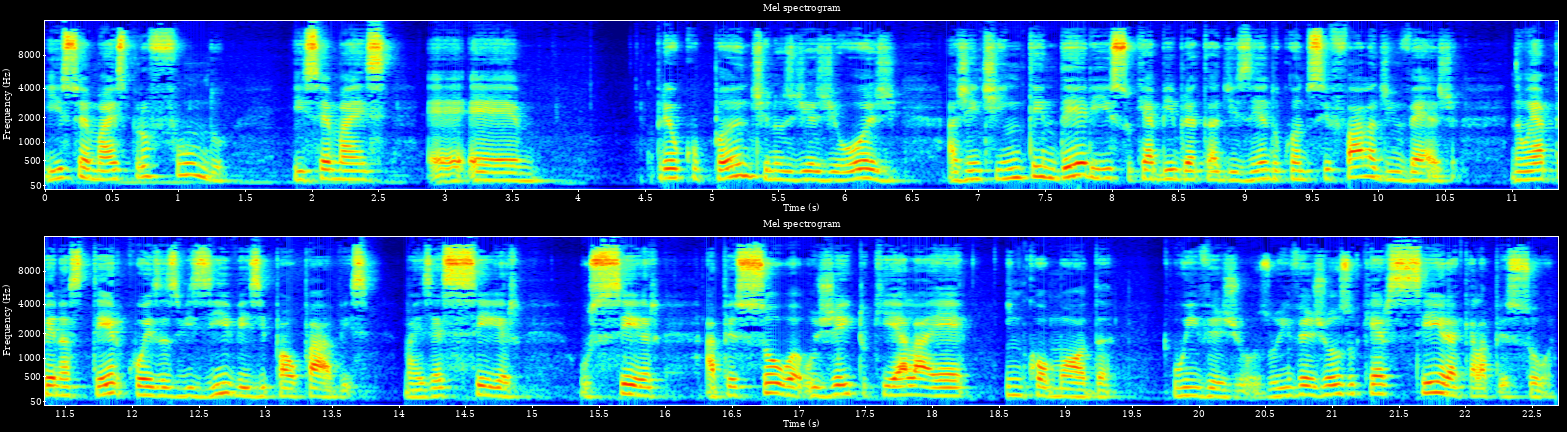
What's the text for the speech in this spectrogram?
Isso é mais profundo, isso é mais é, é, preocupante nos dias de hoje, a gente entender isso que a Bíblia está dizendo quando se fala de inveja. Não é apenas ter coisas visíveis e palpáveis, mas é ser. O ser, a pessoa, o jeito que ela é, incomoda o invejoso. O invejoso quer ser aquela pessoa,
